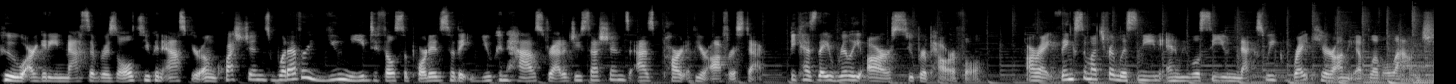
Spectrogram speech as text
who are getting massive results. You can ask your own questions, whatever you need to feel supported so that you can have strategy sessions as part of your offer stack because they really are super powerful. All right, thanks so much for listening, and we will see you next week right here on the Uplevel Lounge.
